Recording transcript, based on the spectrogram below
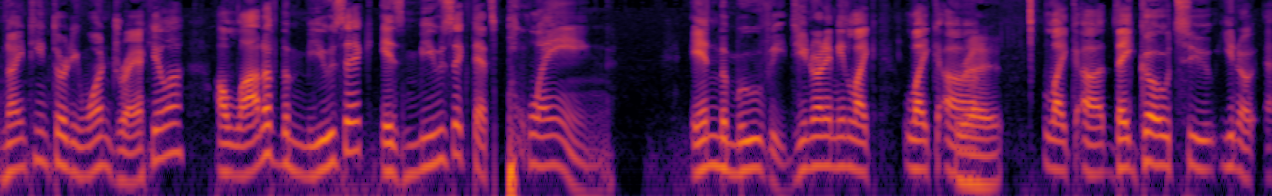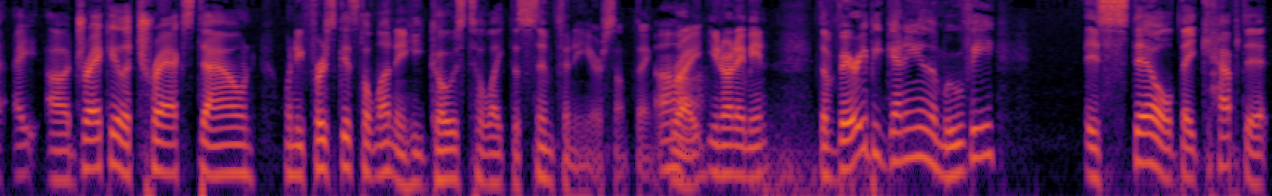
1931 Dracula, a lot of the music is music that's playing in the movie. Do you know what I mean? Like like uh Right. like uh they go to, you know, uh Dracula tracks down when he first gets to London, he goes to like the symphony or something, Uh-huh. right? You know what I mean? The very beginning of the movie is still they kept it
